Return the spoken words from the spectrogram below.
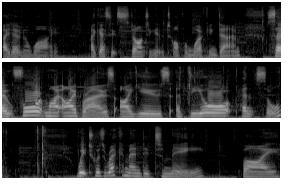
I don't know why. I guess it's starting at the top and working down. So for my eyebrows, I use a Dior pencil, which was recommended to me by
